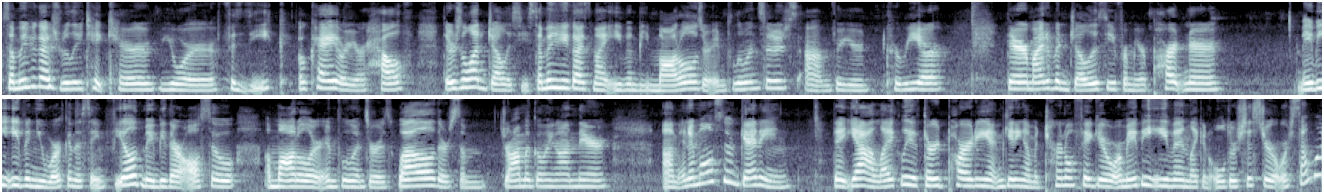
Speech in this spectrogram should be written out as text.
Some of you guys really take care of your physique, okay, or your health. There's a lot of jealousy. Some of you guys might even be models or influencers um, for your career. There might have been jealousy from your partner Maybe even you work in the same field. Maybe they're also a model or influencer as well. There's some drama going on there. Um, and I'm also getting that, yeah, likely a third party. I'm getting a maternal figure or maybe even like an older sister or someone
